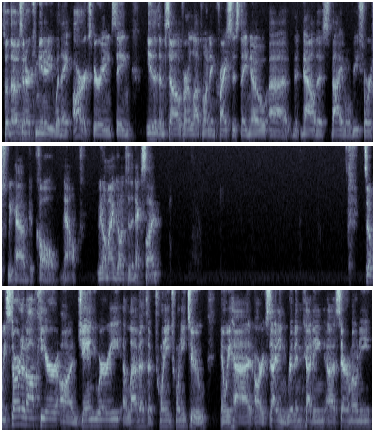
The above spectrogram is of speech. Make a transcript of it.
So those in our community, when they are experiencing either themselves or a loved one in crisis, they know uh, now this valuable resource we have to call now. We don't mind going to the next slide. So we started off here on January 11th of 2022, and we had our exciting ribbon cutting uh, ceremony,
